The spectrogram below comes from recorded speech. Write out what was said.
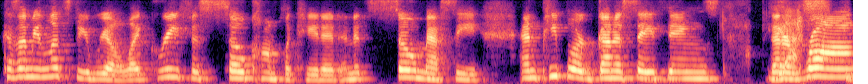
Because I mean, let's be real, like grief is so complicated and it's so messy, and people are going to say things that yes. are wrong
